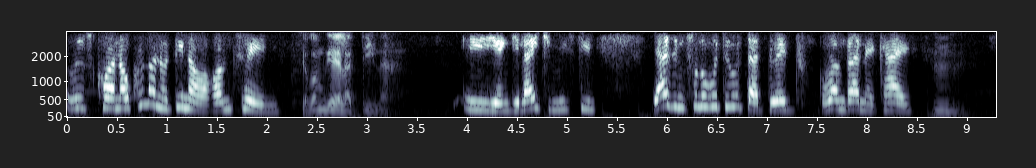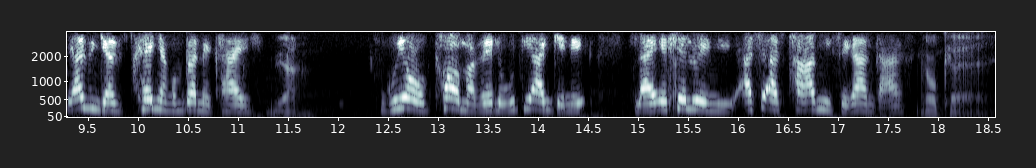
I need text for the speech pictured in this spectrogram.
Usikhona ukhuluma notina wakwamthweni. Siyakwamukela dina iye ngila ejimisini yazi ngifuna ukuthi udadewethu ngoba mntwana ekhaya. Hmm. yazi ngiyazichenya ngomntwana ekhaya. Ya. Nguye wokuthoma vele ukuthi angene la ehlelweni asiphakamise kangaka. Okay.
